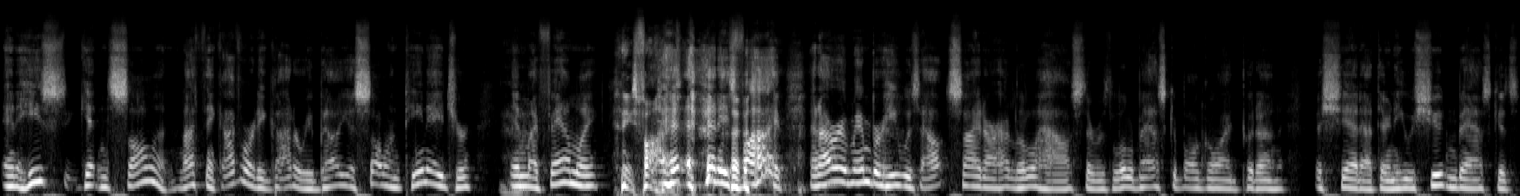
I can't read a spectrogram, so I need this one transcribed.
and he's getting sullen. And I think I've already got a rebellious, sullen teenager in my family. And he's five. and he's five. And I remember he was outside our little house. There was a little basketball goal I'd put on a shed out there, and he was shooting baskets.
